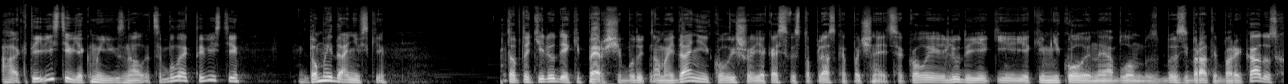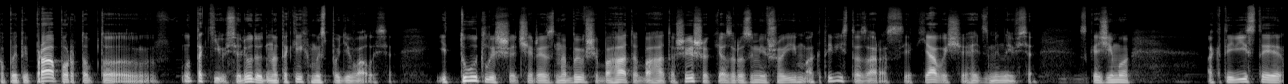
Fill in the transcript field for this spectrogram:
А активістів, як ми їх знали, це були активісти домайданівські. Тобто ті люди, які перші будуть на Майдані, коли що якась вистопляска почнеться. Коли люди, які, яким ніколи не облом зібрати барикаду, схопити прапор, тобто ну, такі всі люди, на таких ми сподівалися. І тут лише через набивши багато-багато шишок, я зрозумів, що їм активіста зараз, як явище, геть змінився. Скажімо, активісти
